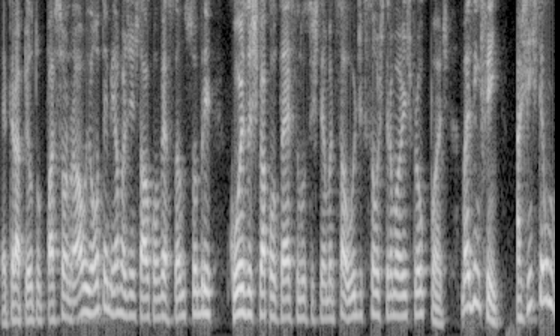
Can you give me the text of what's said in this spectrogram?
é terapeuta ocupacional e ontem mesmo a gente estava conversando sobre coisas que acontecem no sistema de saúde que são extremamente preocupantes. Mas enfim, a gente tem um,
